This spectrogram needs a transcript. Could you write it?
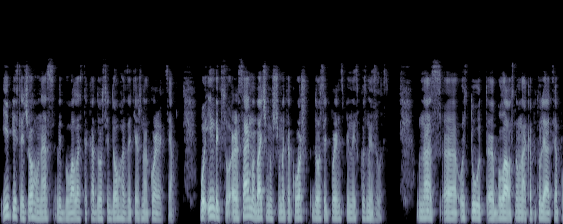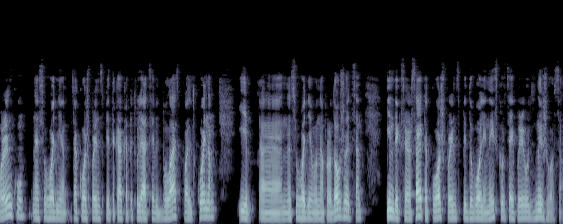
і після чого у нас відбувалася така досить довга затяжна корекція. По індексу RSI ми бачимо, що ми також досить в принципі, низько знизились. У нас е, ось тут е, була основна капітуляція по ринку. На сьогодні також, в принципі, така капітуляція відбулася по альткоїнам, і е, на сьогодні вона продовжується. індекс RSI також, в принципі, доволі низько в цей період знижувався.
